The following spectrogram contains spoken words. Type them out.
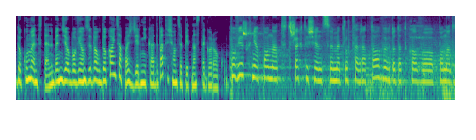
Dokument ten będzie obowiązywał do końca października 2015 roku. Powierzchnia ponad 3000 m2, dodatkowo ponad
